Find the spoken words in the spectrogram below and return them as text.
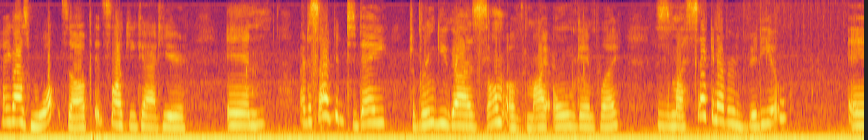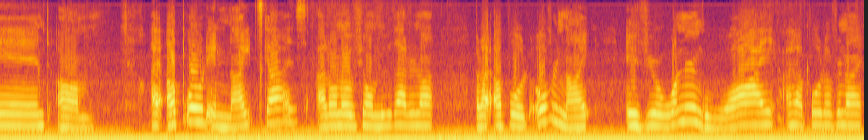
Hey guys, what's up? It's Lucky Cat here, and I decided today to bring you guys some of my own gameplay. This is my second ever video, and um, I upload in nights, guys. I don't know if y'all knew that or not, but I upload overnight. If you're wondering why I upload overnight,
